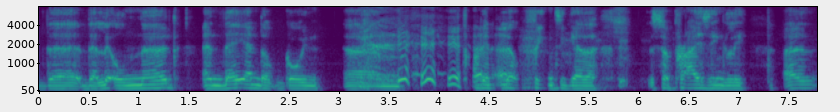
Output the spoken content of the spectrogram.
the the little nerd, and they end up going. Um, having a little thing together, surprisingly, and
